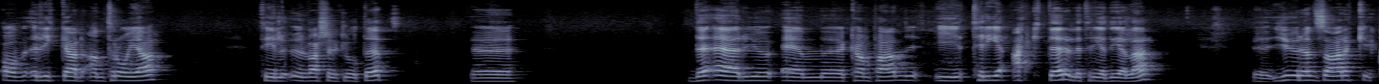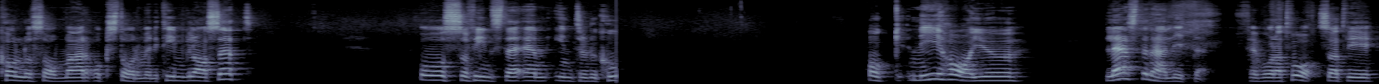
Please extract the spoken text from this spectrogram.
av Rickard Antroja till Ur varselklotet. Eh, det är ju en eh, kampanj i tre akter, eller tre delar. Eh, djurens ark, Kollosommar och Stormen i timglaset. Och så finns det en introduktion. Och ni har ju läst den här lite. För båda två. Så att vi...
